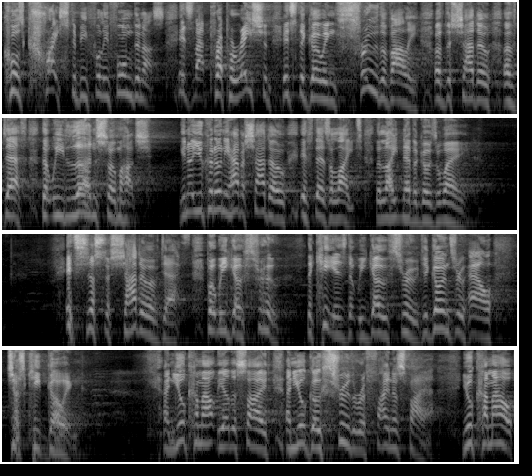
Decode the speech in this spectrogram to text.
cause Christ to be fully formed in us. It's that preparation, it's the going through the valley of the shadow of death that we learn so much. You know, you can only have a shadow if there's a light, the light never goes away. It's just a shadow of death, but we go through. The key is that we go through. If you're going through hell, just keep going. And you'll come out the other side and you'll go through the refiner's fire. You'll come out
